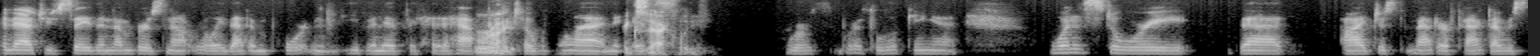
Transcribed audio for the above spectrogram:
And as you say, the number is not really that important, even if it had happened Right. to one. it's Exactly. Worth worth looking at. One story that I just matter of fact, I was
